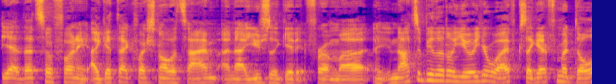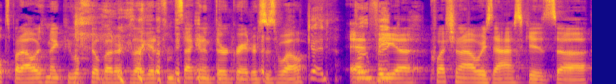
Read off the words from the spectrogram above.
Yeah, that's so funny. I get that question all the time, and I usually get it from uh, not to belittle you or your wife because I get it from adults, but I always make people feel better because I get it from second and third graders as well. Good. And the uh, question I always ask is, uh,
